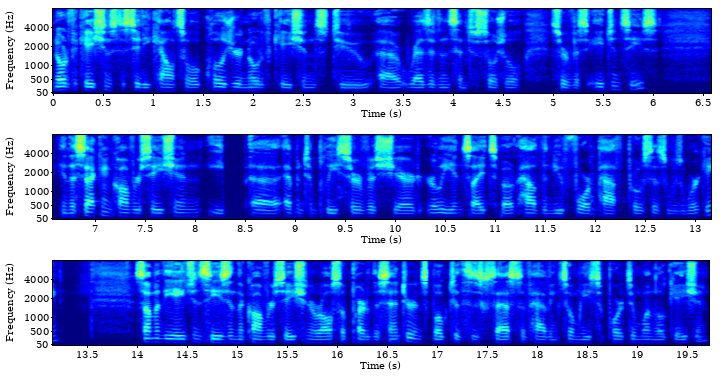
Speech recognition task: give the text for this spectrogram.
notifications to City Council, closure notifications to uh, residents and to social service agencies. In the second conversation, uh, Edmonton Police Service shared early insights about how the new four path process was working. Some of the agencies in the conversation are also part of the center and spoke to the success of having so many supports in one location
